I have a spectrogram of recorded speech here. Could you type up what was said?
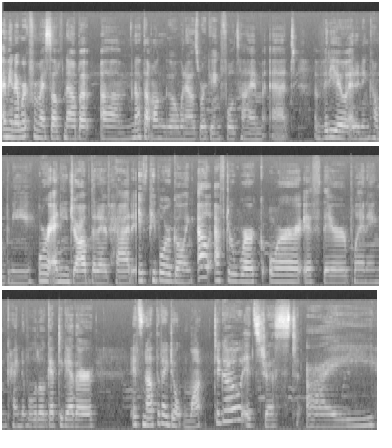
I mean, I work for myself now, but um, not that long ago when I was working full time at a video editing company or any job that I've had, if people are going out after work or if they're planning kind of a little get together, it's not that I don't want to go, it's just I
